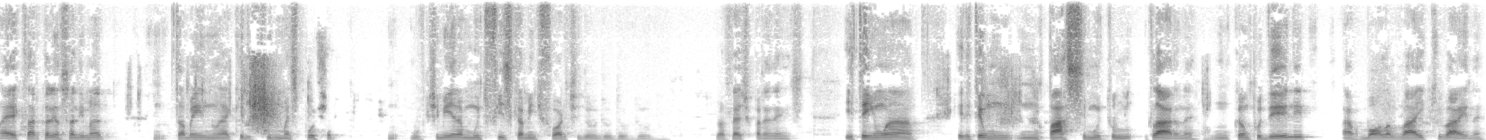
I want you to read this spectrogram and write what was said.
É, claro que a Aliança Lima também não é aquele time, mas, poxa, o time era muito fisicamente forte do, do, do, do Atlético Paranaense. E tem uma. Ele tem um, um, passe muito. Claro, né? Um campo dele, a bola vai que vai, né?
